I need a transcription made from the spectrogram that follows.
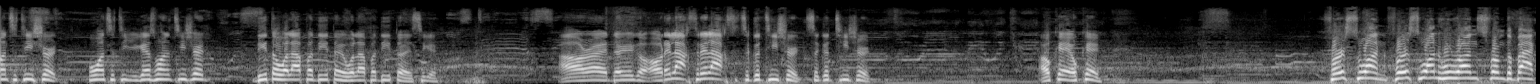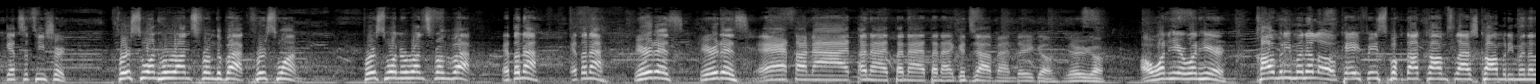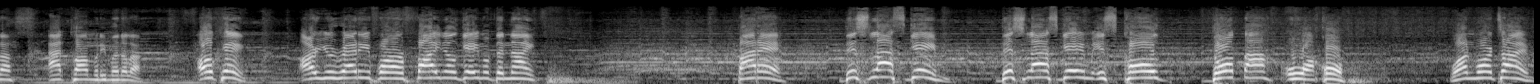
wants a t-shirt? Who wants a t-shirt? You guys want a t-shirt? Dito, wala pa dito eh. Wala pa dito eh. Sige. Alright, there you go. Oh, relax, relax. It's a good t-shirt. It's a good t-shirt. Okay, okay. First one. First one who runs from the back gets a t-shirt. First one who runs from the back. First one. First one who runs from the back. Ito na. Ito na. Here it is. Here it is. Ito na. Ito na. Ito na. Ito na. Good job, man. There you go. There you go. Oh, one here, one here. Comedy Manila, okay? Facebook.com slash Comedy Manila at Comedy Manila. Okay. Are you ready for our final game of the night? Pare, this last game, this last game is called Dota o Ako. One more time.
